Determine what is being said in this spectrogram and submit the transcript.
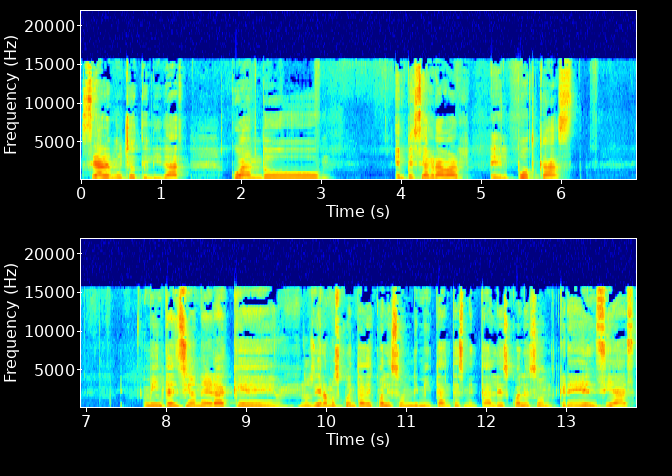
sea de mucha utilidad. Cuando empecé a grabar el podcast, mi intención era que nos diéramos cuenta de cuáles son limitantes mentales, cuáles son creencias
